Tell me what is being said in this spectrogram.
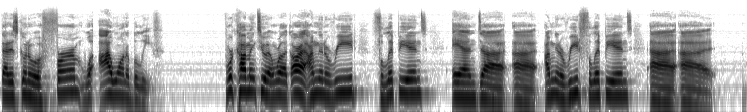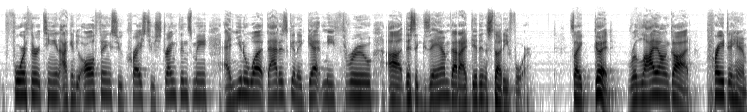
that is going to affirm what I want to believe. If we're coming to it and we're like, all right, I'm going to read Philippians and uh, uh, I'm going to read Philippians. Uh, uh 4:13 I can do all things through Christ who strengthens me and you know what that is going to get me through uh, this exam that I didn't study for. It's like good rely on God pray to him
